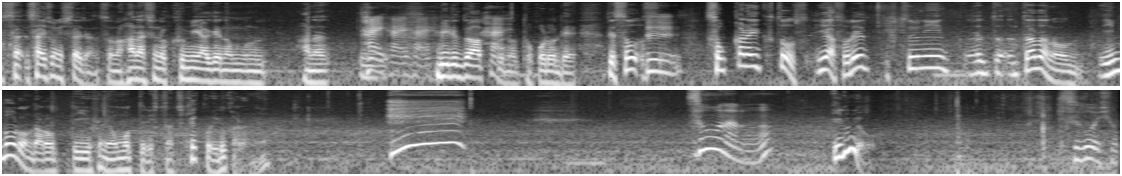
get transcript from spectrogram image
さ最初にしたじゃん。その話の組み上げのもの話はいはいはい。はいビルドアップのところで、でそ,そ、うん。そっからいくといやそれ普通にたただの陰謀論だろっていうふうに思ってる人たち結構いるからね。そうなの？いるよ。すごいショッ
